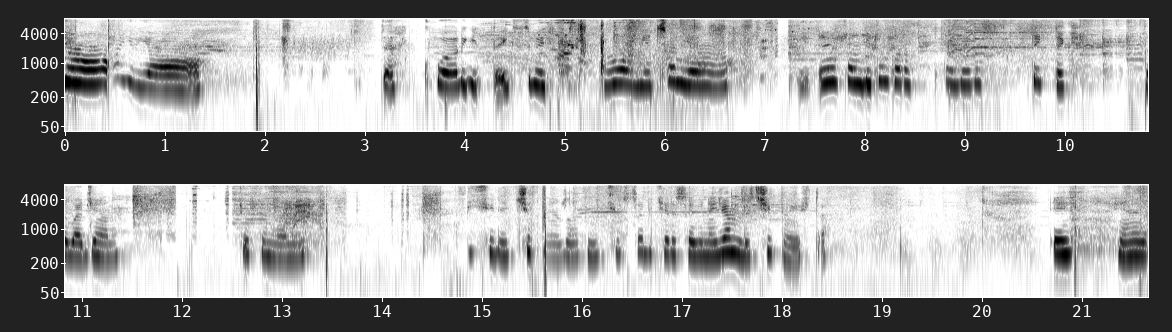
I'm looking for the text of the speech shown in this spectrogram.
Ya hayır ya gitti. Kuvarı gitti. Eksi beş. Vay yeter ya. En son bütün karakterleri tek tek söyleyeceğim. Çok sinirlendim. Bir şey de çıkmıyor zaten. Çıksa bir kere sevineceğim de çıkmıyor işte. Ev yani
